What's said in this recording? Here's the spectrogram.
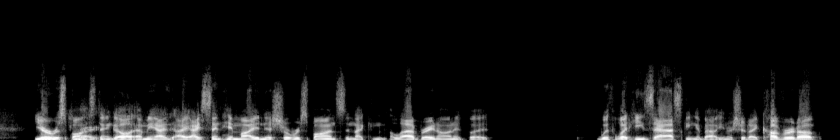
your response, right. Dingo. I mean, I, I sent him my initial response, and I can elaborate on it, but with what he's asking about, you know, should I cover it up,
